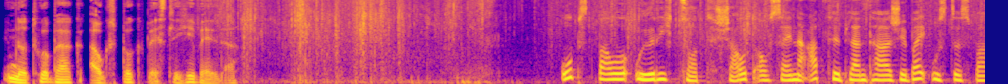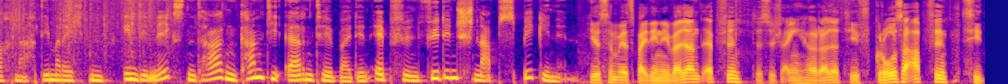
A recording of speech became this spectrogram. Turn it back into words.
im Naturpark Augsburg Westliche Wälder. Obstbauer Ulrich Zott schaut auf seiner Apfelplantage bei Ustersbach nach dem Rechten. In den nächsten Tagen kann die Ernte bei den Äpfeln für den Schnaps beginnen. Hier sind wir jetzt bei den Wellandäpfeln. Das ist eigentlich ein relativ großer Apfel. Sieht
